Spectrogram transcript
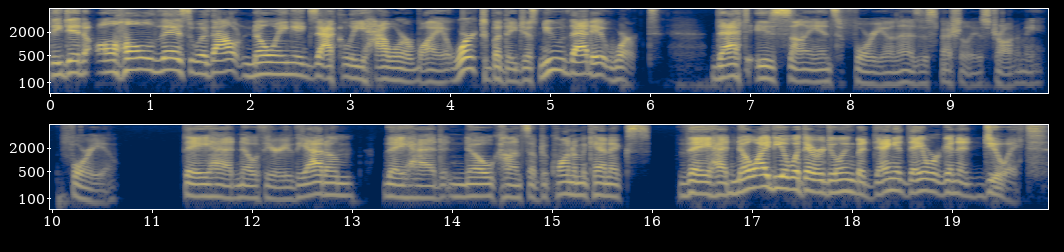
They did all this without knowing exactly how or why it worked, but they just knew that it worked. That is science for you, and that is especially astronomy for you. They had no theory of the atom, they had no concept of quantum mechanics, they had no idea what they were doing, but dang it, they were going to do it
